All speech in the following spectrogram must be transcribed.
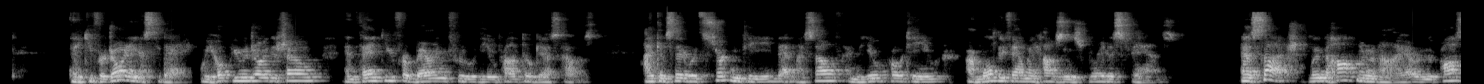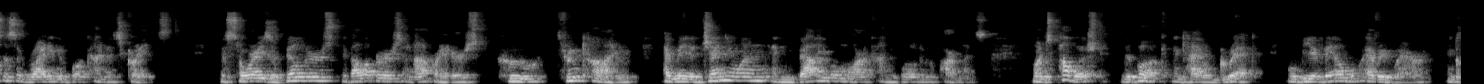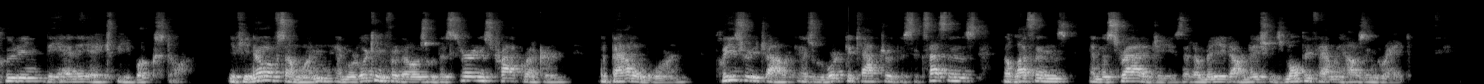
Thank you for joining us today. We hope you enjoyed the show and thank you for bearing through the impromptu guest house. I can say with certainty that myself and the Yield team are multifamily housing's greatest fans. As such, Linda Hoffman and I are in the process of writing a book on its greats, the stories of builders, developers, and operators who, through time, have made a genuine and valuable mark on the world of apartments. Once published, the book, entitled Grit, will be available everywhere, including the NAHB bookstore. If you know of someone and we're looking for those with a serious track record, the battle worn, Please reach out as we work to capture the successes, the lessons, and the strategies that have made our nation's multifamily housing great.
